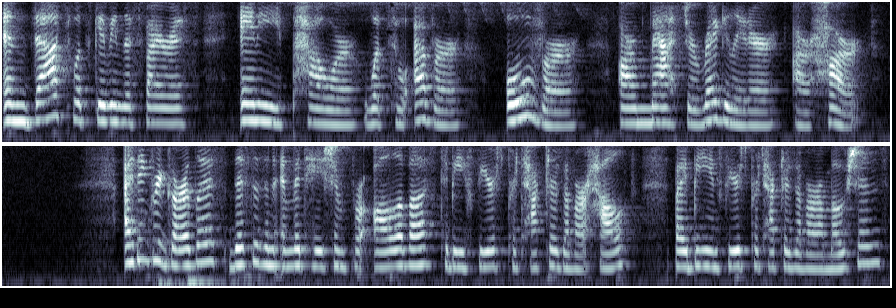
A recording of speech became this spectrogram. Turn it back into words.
And that's what's giving this virus any power whatsoever over our master regulator, our heart. I think, regardless, this is an invitation for all of us to be fierce protectors of our health by being fierce protectors of our emotions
